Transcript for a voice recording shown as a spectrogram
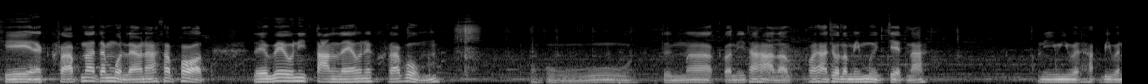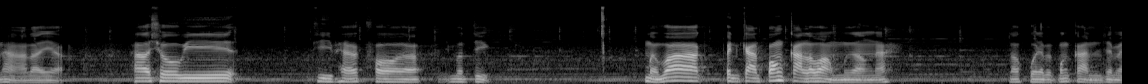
เคนะครับ น่าจะหมดแล้วนะซัพพอร์ตเลเวลนี่ตันแล้วนะครับผม โอ้โห ตึงมาก ตอนนี้ทหารเราประชาชนเรามีหมื่นเจ็ดนะอันนี้มีปัญหามีปัญหาอะไรอะ่ะ How show we T pack for i m a t i c เหมือนว่าเป็นการป้องกันระหว่างเมืองนะ เราควรจะไปป้องกันใช่ไหม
